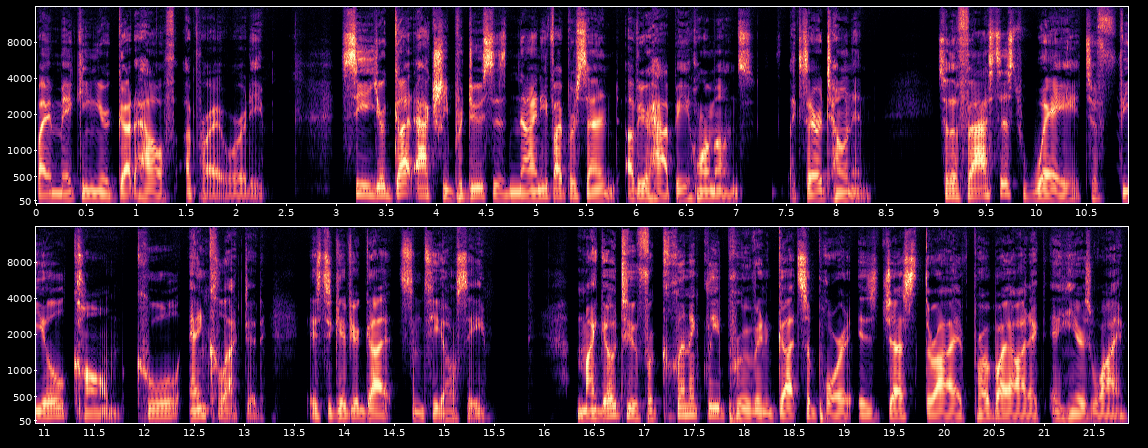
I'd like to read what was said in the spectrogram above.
by making your gut health a priority. See, your gut actually produces 95% of your happy hormones, like serotonin. So, the fastest way to feel calm, cool, and collected is to give your gut some TLC. My go to for clinically proven gut support is Just Thrive Probiotic, and here's why.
